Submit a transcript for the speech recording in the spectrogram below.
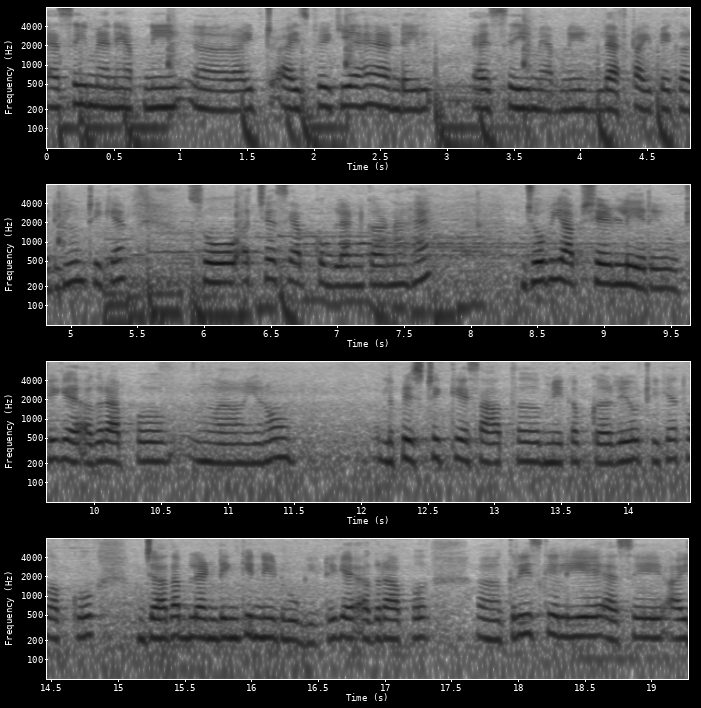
ऐसे ही मैंने अपनी राइट आइज़ पे किया है एंड ऐसे ही मैं अपनी लेफ़्ट आई पे कर रही हूँ ठीक है? सो so, अच्छे से आपको ब्लेंड करना है जो भी आप शेड ले रहे हो ठीक है? अगर आप यू नो लिपस्टिक के साथ मेकअप कर रहे हो, ठीक है? तो आपको ज़्यादा ब्लेंडिंग की नीड होगी, ठीक है? अगर आप क्रीज़ के लिए ऐसे आई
